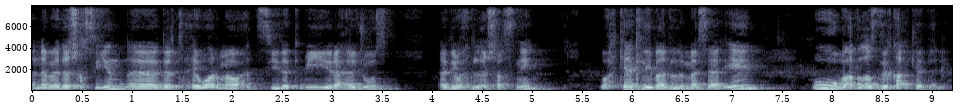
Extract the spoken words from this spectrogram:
أنا بعدا شخصيا آه، درت حوار مع واحد السيدة كبيرة عجوز هذه واحد العشر سنين. وحكات لي بعض المسائل وبعض الأصدقاء كذلك.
